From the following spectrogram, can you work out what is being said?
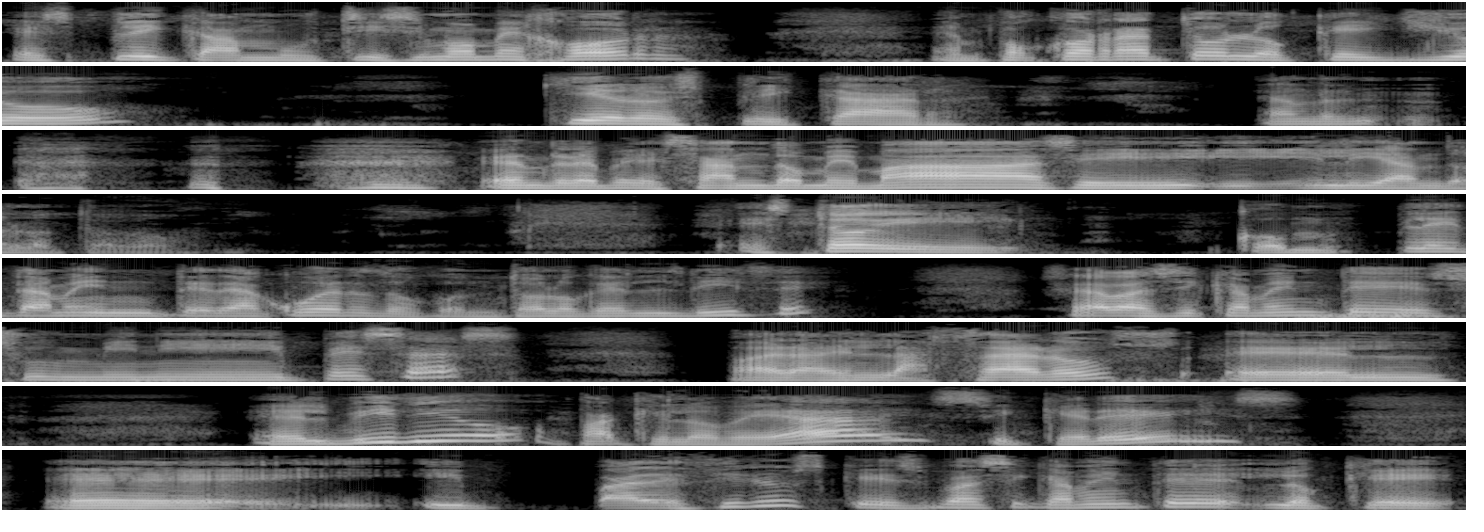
explica muchísimo mejor en poco rato lo que yo quiero explicar, en, enrevesándome más y, y liándolo todo. Estoy completamente de acuerdo con todo lo que él dice. O sea, básicamente es un mini pesas para enlazaros el, el vídeo para que lo veáis si queréis eh, y, y, para deciros que es básicamente lo que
